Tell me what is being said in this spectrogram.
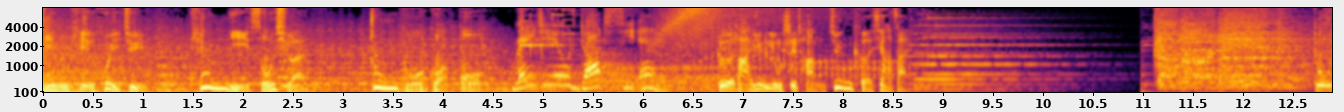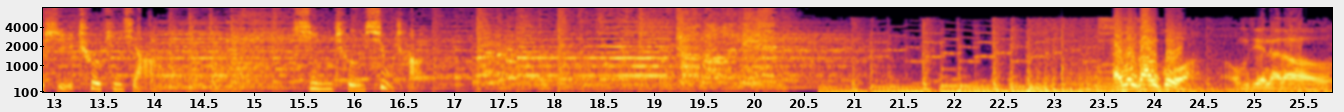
精品汇聚，听你所选，中国广播。radio.dot.cn，。各大应用市场均可下载。都市车天下，新车秀场。台风刚过啊，我们今天来到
